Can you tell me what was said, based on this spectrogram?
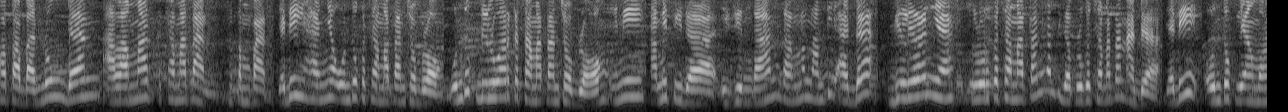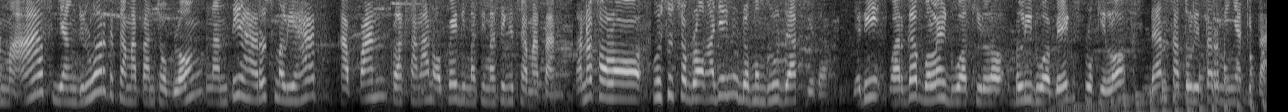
Kota Bandung dan alamat kecamatan setempat. Jadi hanya untuk kecamatan Coblong. Untuk di luar kecamatan Coblong ini kami tidak izinkan karena nanti ada gilirannya. Seluruh kecamatan kan 30 kecamatan ada. Jadi untuk yang mohon maaf yang di luar kecamatan Coblong Coblong nanti harus melihat kapan pelaksanaan OP di masing-masing kecamatan. Karena kalau khusus Coblong aja ini udah membludak gitu. Jadi warga boleh 2 kilo, beli 2 bag 10 kilo dan 1 liter minyak kita.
